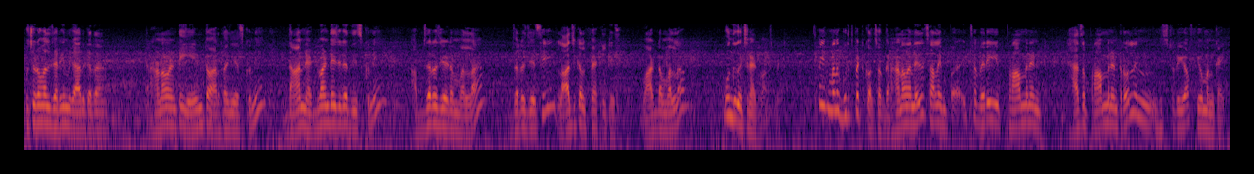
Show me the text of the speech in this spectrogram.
కూర్చోవడం వల్ల జరిగింది కాదు కదా. గ్రహణం అంటే ఏంటో అర్థం చేసుకుని దాన్ని అడ్వాంటేజ్గా తీసుకుని అబ్జర్వ్ చేయడం వల్ల అబ్జర్వ్ చేసి లాజికల్ ఫ్యాకల్టీస్ వాడడం వల్ల ముందుకు వచ్చిన అడ్వాన్స్మెంట్. సో ఇది మనం గుర్తుపెట్టుకోవాలి. సో గ్రహణం అనేది చాలా ఇంప it's a very prominent has a prominent role in history of humankind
